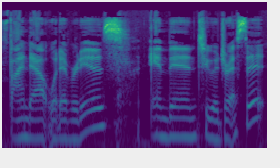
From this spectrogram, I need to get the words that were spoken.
find out whatever it is and then to address it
